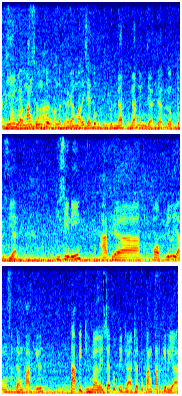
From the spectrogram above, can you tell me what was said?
jadi memang besar. untuk negara Malaysia itu benar-benar menjaga kebersihan di sini ada mobil yang sedang parkir tapi di Malaysia itu tidak ada tukang parkir ya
